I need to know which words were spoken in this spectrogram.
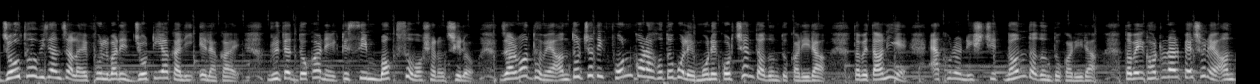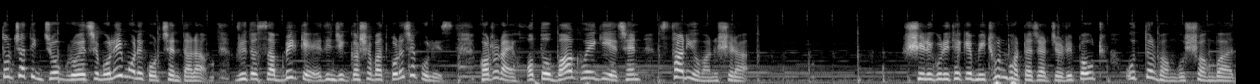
যৌথ অভিযান চালায় ফুলবাড়ির জটিয়াকালী এলাকায়। ধৃতের দোকানে একটি সিম বক্সও বসানো ছিল। যার মাধ্যমে আন্তর্জাতিক ফোন করা হতো বলে মনে করছেন তদন্তকারীরা। তবে তা নিয়ে এখনও নিশ্চিত নন তদন্তকারীরা। তবে এই ঘটনার পেছনে আন্তর্জাতিক যোগ রয়েছে বলেই মনে করছেন তারা। ধৃত সাব্বিরকে এদিন জিজ্ঞাসাবাদ করেছে পুলিশ। ঘটনায় হতবাগ হয়ে গিয়েছেন স্থানীয় মানুষেরা। শিলিগুড়ি থেকে মিঠুন ভট্টাচার্য রিপোর্ট, উত্তরবঙ্গ সংবাদ।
